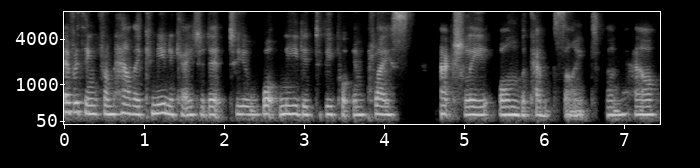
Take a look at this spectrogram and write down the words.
everything from how they communicated it to what needed to be put in place actually on the campsite and how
